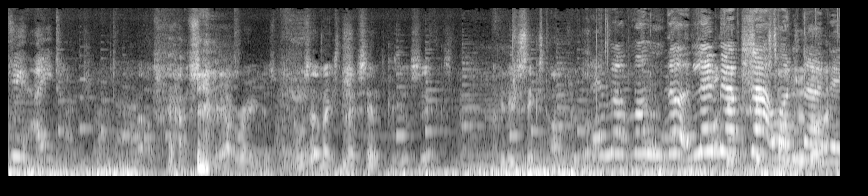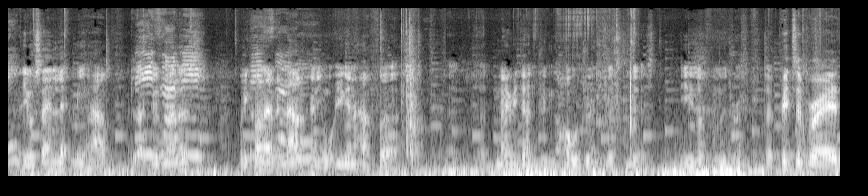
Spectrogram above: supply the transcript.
You eight times my diet. absolutely outrageous. Man. Also, it makes no sense because you're six. I could do six times your diet. Let me I think six that times your diet. And you're saying let me have. Is that good manners? Daddy. Well, you can't have it now, can you? What are you going to have first? Uh, uh, maybe don't drink the whole drink. Let's, let's ease off on the drink. So pita bread,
